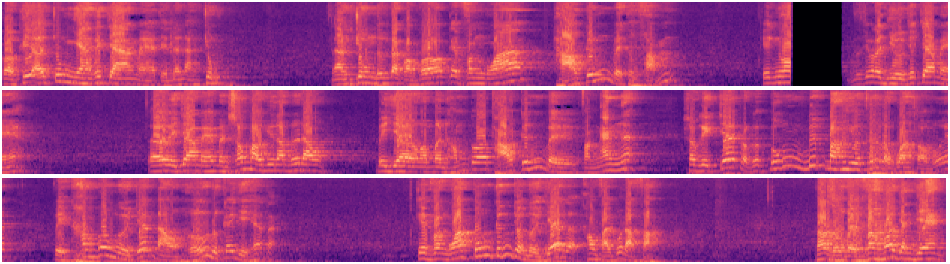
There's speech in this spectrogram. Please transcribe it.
Còn khi ở chung nhà với cha mẹ thì nên ăn chung. Ăn chung chúng ta còn có cái văn hóa thảo kính về thực phẩm. Cái ngon chúng ta nhường cho cha mẹ. Ờ, Tại vì cha mẹ mình sống bao nhiêu năm nữa đâu. Bây giờ mà mình không có thảo kính về phần ăn á, sau khi chết rồi có cúng biết bao nhiêu thứ là hoàn toàn vô ích. Vì không có người chết nào hưởng được cái gì hết á cái văn hóa cúng kính cho người chết đó, không phải của đạo phật. Nó thuộc về văn hóa dân gian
